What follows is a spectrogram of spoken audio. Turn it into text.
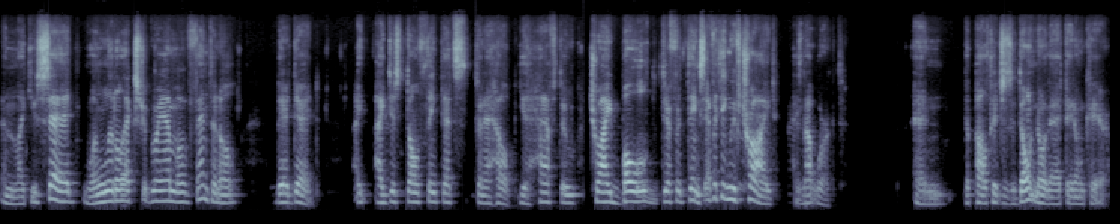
and like you said, one little extra gram of fentanyl, they're dead. I, I just don't think that's going to help. You have to try bold, different things. Everything we've tried has not worked. And the politicians that don't know that, they don't care.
